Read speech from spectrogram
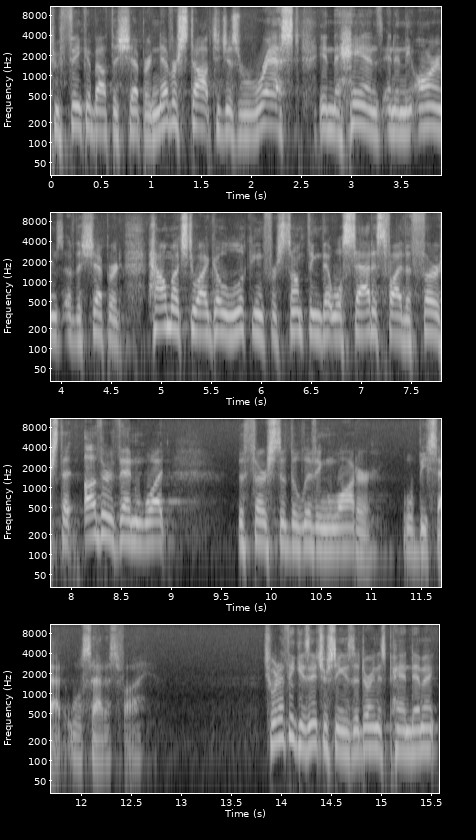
to think about the shepherd? Never stop to just rest in the hands and in the arms of the shepherd? How much do I go looking for something that will satisfy the thirst that other than what the thirst of the living water will, be sat- will satisfy? So, what I think is interesting is that during this pandemic,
